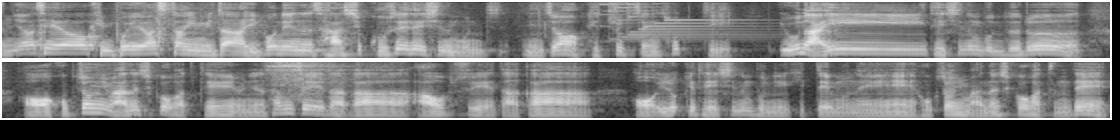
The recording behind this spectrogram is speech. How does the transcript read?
안녕하세요. 김포의 화수당입니다. 이번에는 49세 되시는 분이죠. 개축생 소띠. 요 나이 되시는 분들은 어, 걱정이 많으실 것 같아요. 왜냐면 삼재에다가 아홉수에다가 어, 이렇게 되시는 분이기 때문에 걱정이 많으실 것 같은데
